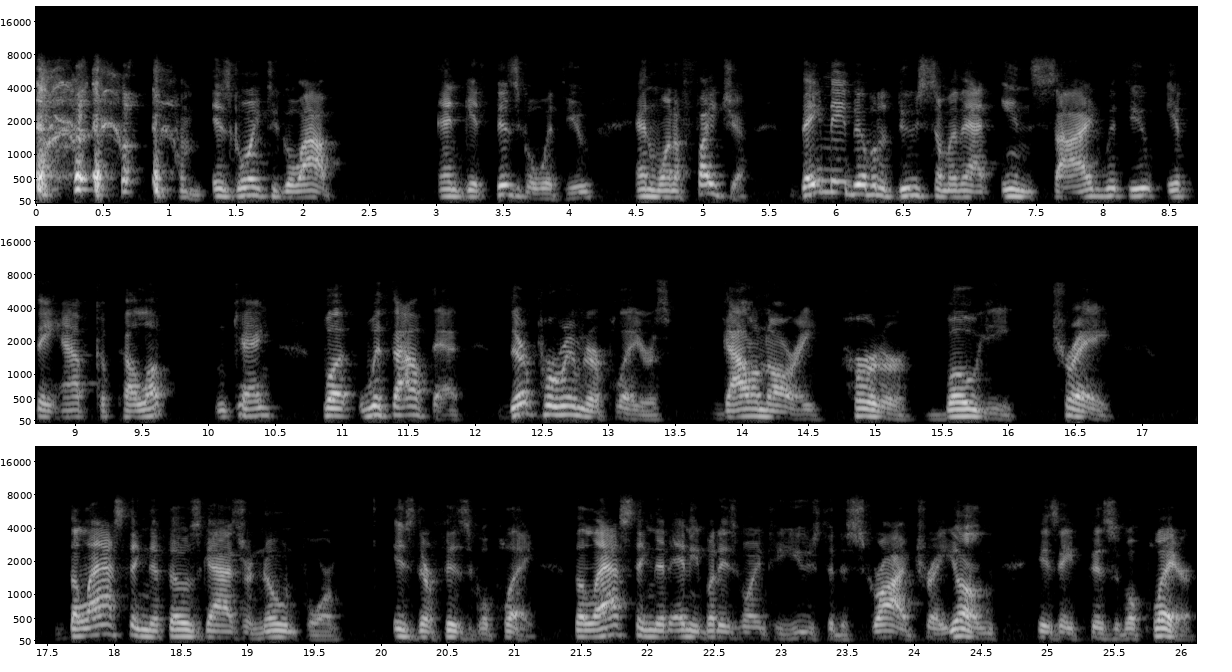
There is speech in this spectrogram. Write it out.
is going to go out and get physical with you and want to fight you. They may be able to do some of that inside with you if they have Capela. okay? But without that, their perimeter players, Gallinari, Huerter, Bogi, Trae, the last thing that those guys are known for is their physical play. The last thing that anybody's going to use to describe Trae Young is a physical player.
